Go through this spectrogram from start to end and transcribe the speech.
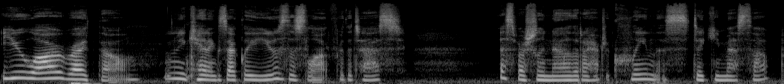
You are right, though. We can't exactly use this lot for the test. Especially now that I have to clean this sticky mess up.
